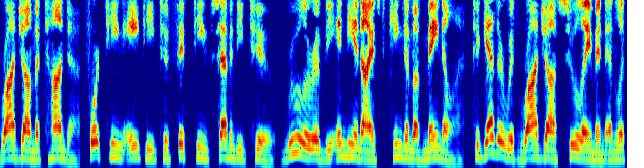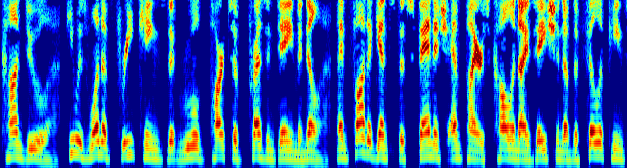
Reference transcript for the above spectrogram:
Raja Matanda (1480–1572), ruler of the Indianized Kingdom of Manila, together with Raja Sulayman and Lakan Dula. He was one of three kings that ruled parts of present-day Manila, and fought against the Spanish Empire's colonization of the Philippines.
